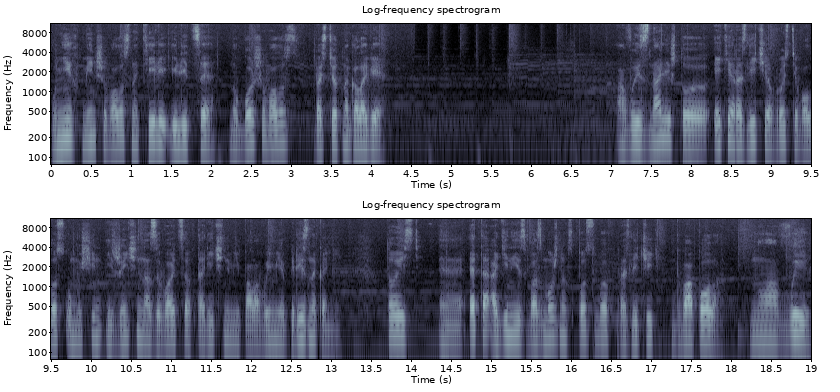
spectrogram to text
У них меньше волос на теле и лице, но больше волос растет на голове. А вы знали, что эти различия в росте волос у мужчин и женщин называются вторичными половыми признаками? То есть, э, это один из возможных способов различить два пола. Ну а вы,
